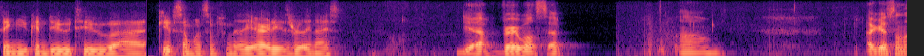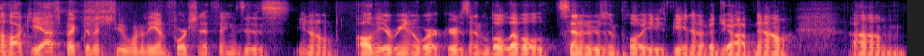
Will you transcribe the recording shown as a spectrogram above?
thing you can do to uh, give someone some familiarity is really nice. Yeah, very well said. Um, I guess on the hockey aspect of it too, one of the unfortunate things is you know all the arena workers and low-level Senators employees being out of a job now. Um,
